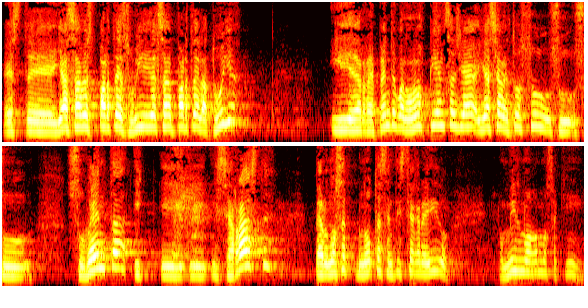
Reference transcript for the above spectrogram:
Este, ya sabes parte de su vida y él parte de la tuya. Y de repente, cuando uno piensas, ya, ya se aventó su, su, su, venta y, y, cerraste, pero no, se, no te sentiste agredido. Lo mismo hagamos aquí.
